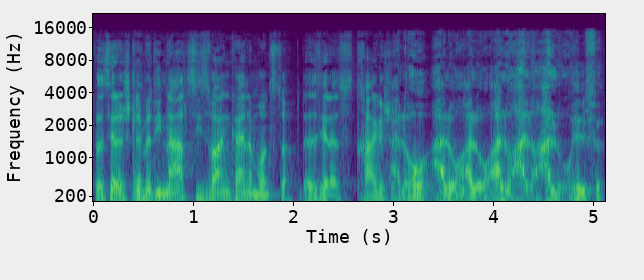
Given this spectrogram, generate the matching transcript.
das ist ja das Schlimme, die Nazis waren keine Monster. Das ist ja das Tragische. Hallo, hallo, hallo, hallo, hallo, hallo, Hilfe.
